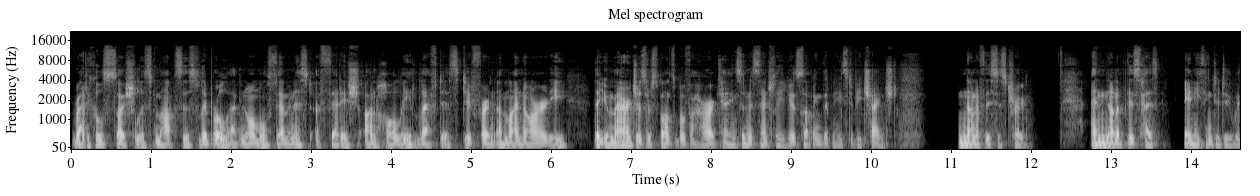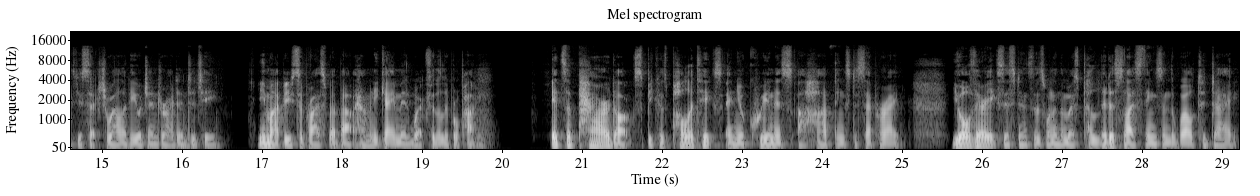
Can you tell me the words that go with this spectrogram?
radical, socialist, Marxist, liberal, abnormal, feminist, a fetish, unholy, leftist, different, a minority, that your marriage is responsible for hurricanes, and essentially you're something that needs to be changed. None of this is true. And none of this has anything to do with your sexuality or gender identity. You might be surprised about how many gay men work for the Liberal Party. It's a paradox because politics and your queerness are hard things to separate. Your very existence is one of the most politicized things in the world today.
